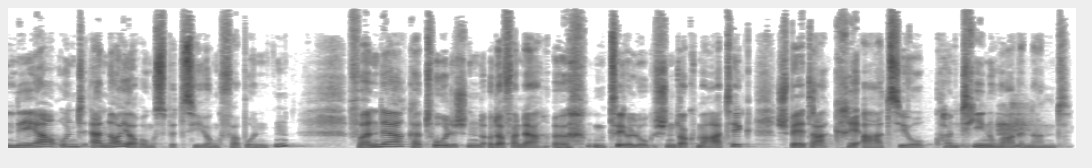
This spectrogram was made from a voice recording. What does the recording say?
Nähr- und Erneuerungsbeziehung verbunden, von der katholischen oder von der äh, theologischen Dogmatik später Creatio Continua genannt.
